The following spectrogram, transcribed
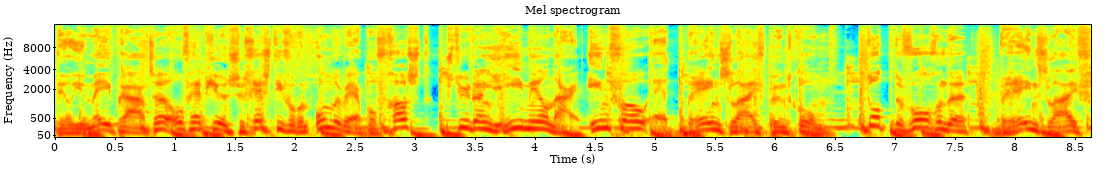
Wil je meepraten of heb je een suggestie voor een onderwerp of gast? Stuur dan je e-mail naar info@brainslive.com. Tot de volgende Brains Live.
